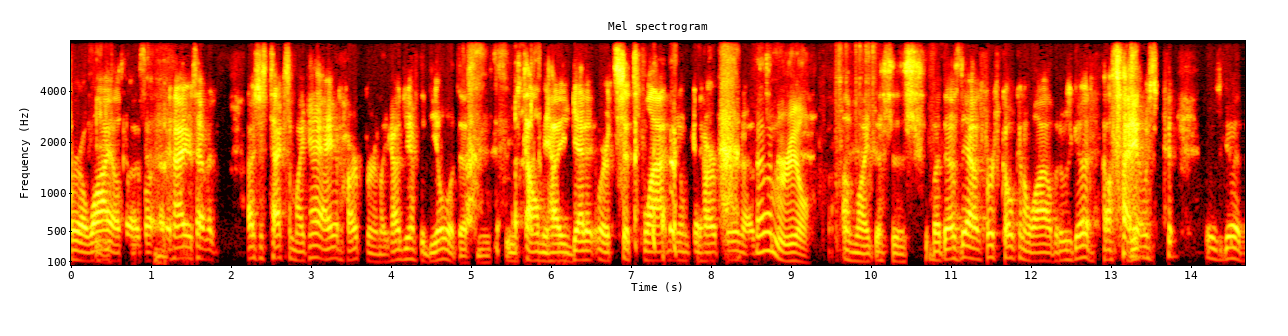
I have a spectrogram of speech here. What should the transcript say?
for a while. So I was like, and I was having, I was just texting him like, "Hey, I had heartburn. Like, how do you have to deal with this?" And he was telling me how you get it where it sits flat and you don't get heartburn. Was, Unreal. I'm like, this is, but that was yeah, it was first Coke in a while, but it was good. I'll tell you, it was it was good.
